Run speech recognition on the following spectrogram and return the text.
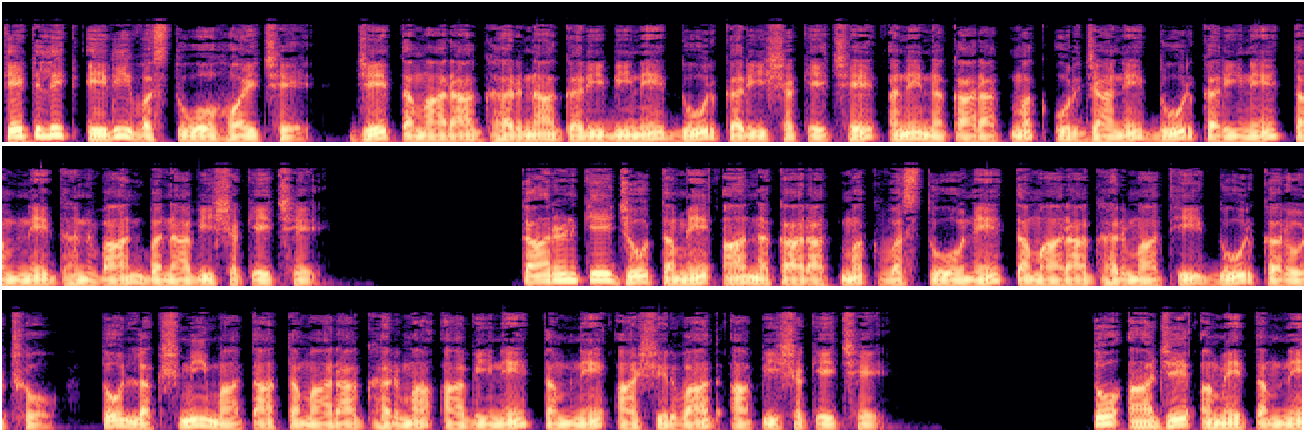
કેટલીક એવી વસ્તુઓ હોય છે જે તમારા ઘરના ગરીબીને દૂર કરી શકે છે અને નકારાત્મક ઉર્જાને દૂર કરીને તમને ધનવાન બનાવી શકે છે. કારણ કે જો તમે આ નકારાત્મક વસ્તુઓને તમારા ઘરમાંથી દૂર કરો છો, તો લક્ષ્મી માતા તમારા ઘરમાં આવીને તમને આશીર્વાદ આપી શકે છે. તો આજે અમે તમને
